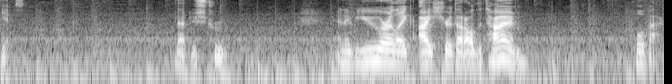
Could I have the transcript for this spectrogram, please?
Yes. That is true. And if you are like, I hear that all the time, pull back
